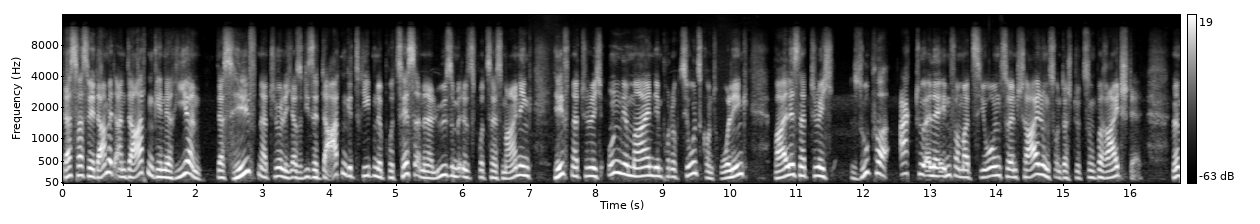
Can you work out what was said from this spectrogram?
das, was wir damit an Daten generieren, das hilft natürlich, also diese datengetriebene Prozessanalyse mittels Prozessmining hilft natürlich ungemein dem Produktionscontrolling, weil es natürlich super aktuelle Informationen zur Entscheidungsunterstützung bereitstellt. Ne?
